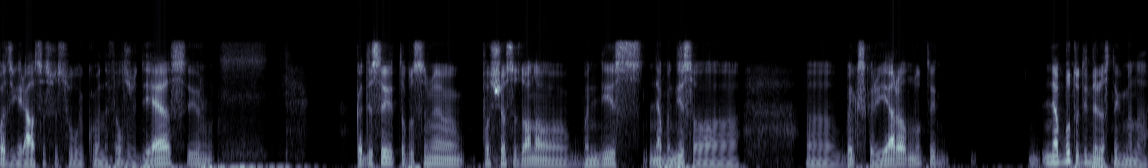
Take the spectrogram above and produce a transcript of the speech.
pats geriausias visų laikų NFL žaidėjas ir kad jisai, tu pasime, po šio sezono bandys, nebandys, o uh, baigs karjerą, nu tai nebūtų didelė staigmena.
